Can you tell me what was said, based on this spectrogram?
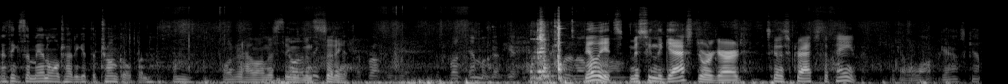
I think some animal tried to get the trunk open. Some, Wonder how long this thing's Oh, I been sitting. the front- the front end got hit. Maybe put another Billy, it's on. missing the gas door guard. It's gonna scratch the paint. I got a locked gas cap.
